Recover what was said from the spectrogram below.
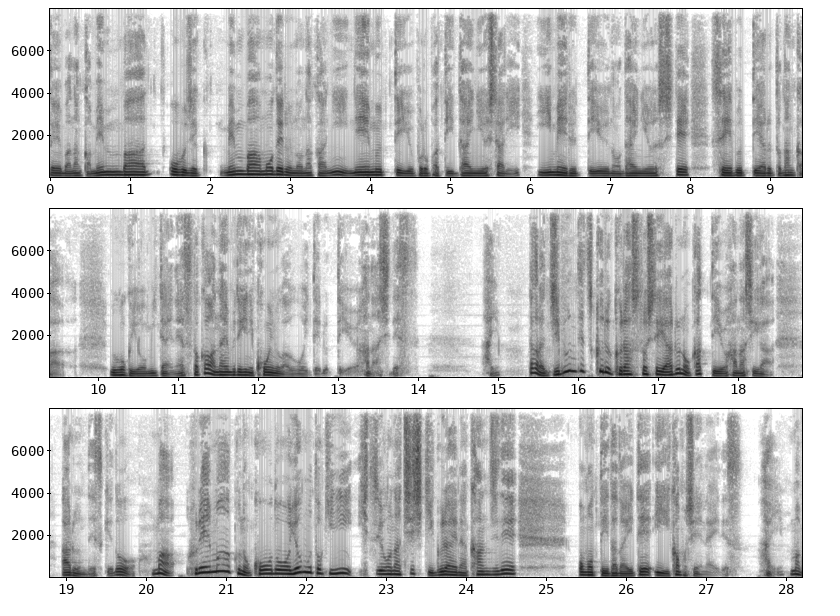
例えばなんかメンバーオブジェクト、メンバーモデルの中に name っていうプロパティ代入したり、E メールっていうのを代入して、 save ってやるとなんか動くよみたいなやつとかは内部的にこういうのが動いてるっていう話です。はい。だから自分で作るクラスとしてやるのかっていう話があるんですけど、まあ、フレームワークのコードを読むときに必要な知識ぐらいな感じで、思っていただいていいかもしれないです。はい。まあ、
